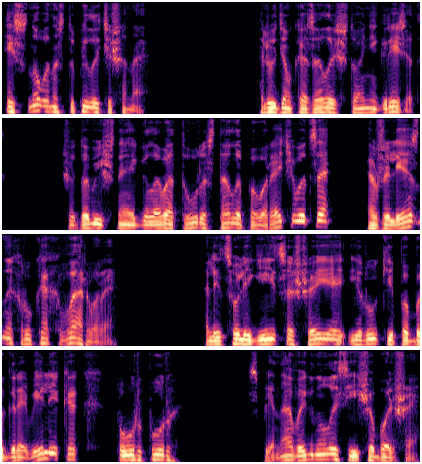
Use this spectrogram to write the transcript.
и снова наступила тишина. Людям казалось, что они грезят. Чудовищная голова Тура стала поворачиваться в железных руках варвара. Лицо легийца, шея и руки побагровели, как пурпур. Спина выгнулась еще больше.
